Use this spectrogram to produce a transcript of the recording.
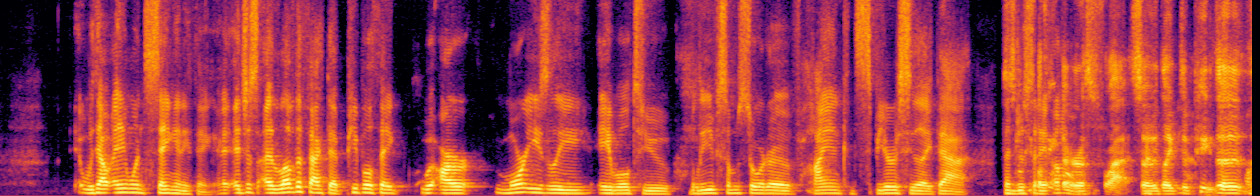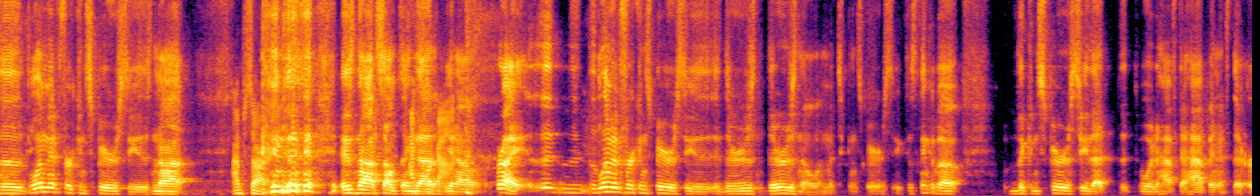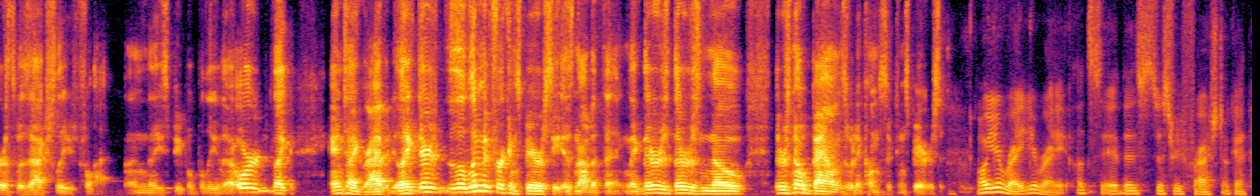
without anyone saying anything. It just I love the fact that people think are more easily able to believe some sort of high end conspiracy like that than some just say, "Oh, the Earth's flat." So like the the the limit for conspiracy is not. I'm sorry. is not something I that forgot. you know. Right. The, the, limit for conspiracy is there is there is no limit to conspiracy because think about the conspiracy that, would have to happen if the Earth was actually flat, and these people believe that, or like anti-gravity. Like there's the limit for conspiracy is not a thing. Like there's there's no there's no bounds when it comes to conspiracy. Oh you're right you're right. Let's see this just refreshed okay.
